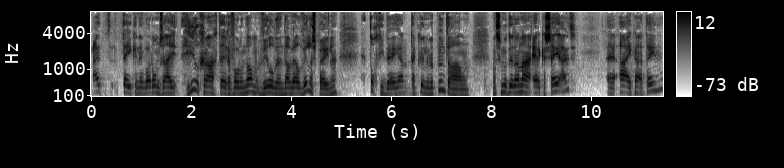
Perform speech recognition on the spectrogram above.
uittekenen waarom zij heel graag tegen Volendam wilden en dan wel willen spelen. Toch het idee, ja, dan kunnen we punten halen. Want ze moeten daarna RKC uit, eh AEK Athene.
